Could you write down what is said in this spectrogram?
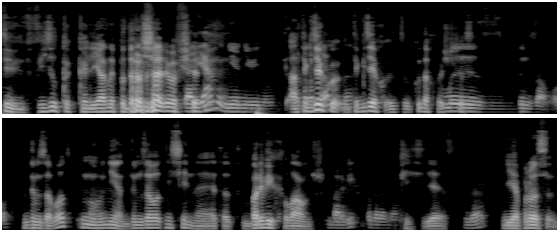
Ты видел, как кальяны подорожали вообще? Кальяны? Не, не видел. А ты где, да? ты где, куда хочешь Мы сейчас? в дымзавод. Дымзавод? Ну, нет, дымзавод не сильно, этот, Барвиха лаунж. Барвиха подорожала. Пиздец. Да? Я просто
